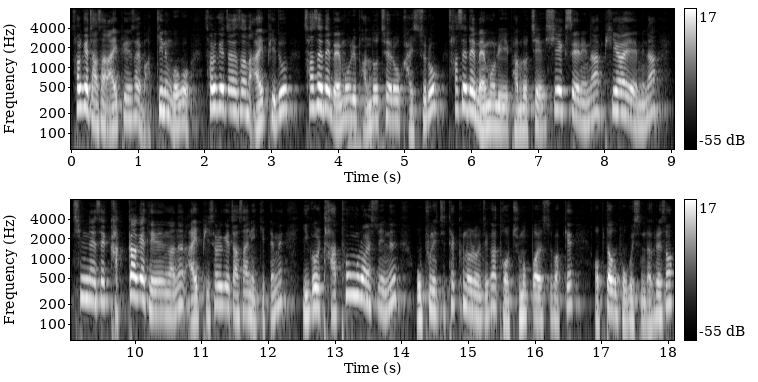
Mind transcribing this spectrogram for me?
설계 자산 IP 회사에 맡기는 거고 설계 자산 IP도 차세대 메모리 반도체로 갈수록 차세대 메모리 반도체 CXL이나 PIM이나 칩넷에 각각에 대응하는 IP 설계 자산이 있기 때문에 이걸 다 통으로 할 수 있는 오픈 엣지 테크놀로지가 더 주목받을 수밖에 없다고 보고 있습니다. 그래서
